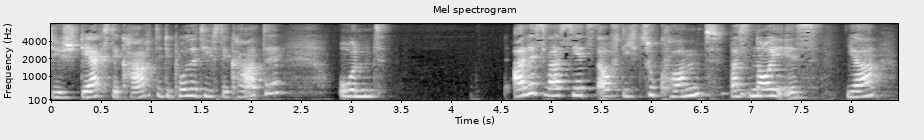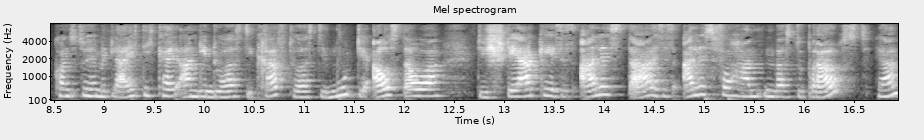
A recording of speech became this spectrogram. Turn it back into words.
die stärkste Karte, die positivste Karte. Und alles, was jetzt auf dich zukommt, was neu ist, ja, kannst du hier mit Leichtigkeit angehen. Du hast die Kraft, du hast die Mut, die Ausdauer, die Stärke. Es ist alles da, es ist alles vorhanden, was du brauchst. Ja,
